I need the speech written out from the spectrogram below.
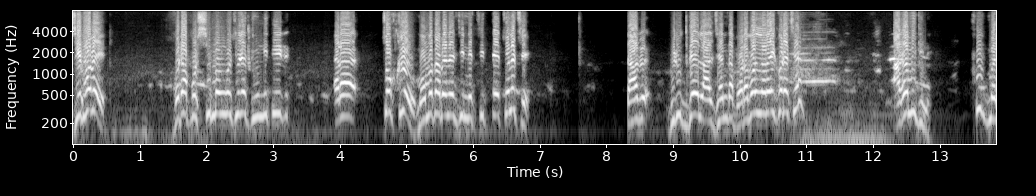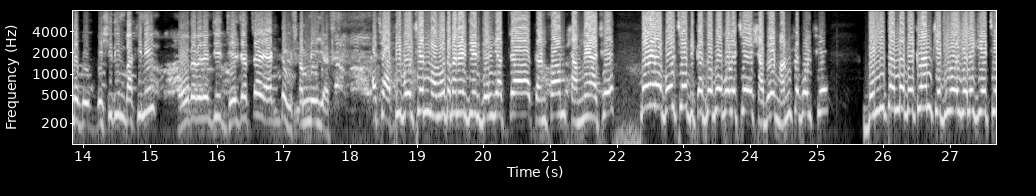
যেভাবে গোটা পশ্চিমবঙ্গ জুড়ে দুর্নীতির একটা চক্র মমতা ব্যানার্জির নেতৃত্বে চলেছে, তার বিরুদ্ধে লাল ঝান্ডা বরাবর লড়াই করেছে। আগামী দিনে খুব মানে বেশি দিন বাকি নেই, মমতা ব্যানার্জির জেল যাত্রা একদম সামনেই আছে আচ্ছা আপনি বলছেন মমতা ব্যানার্জির জেল যাত্রা কনফার্ম সামনে আছে। নানারা বলছে, বিকাশ বাবু বলেছে, সাধারণ মানুষও বলছে। দিল্লিতে আমরা দেখলাম কেজরিওয়াল জেলে গিয়েছে,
